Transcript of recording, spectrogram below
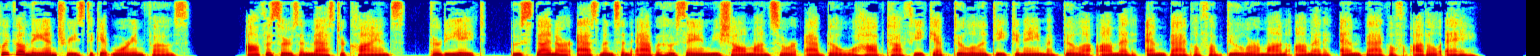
Click on the entries to get more infos. Officers and master clients 38. Ustainar Asmanson Abu Hussein Mishal Mansour Abdul Wahab Tawfiq Abdullah Dikanaim Abdullah Ahmed M. Bagalf Abdullah Rahman Ahmed M. Bagalf Adil A.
